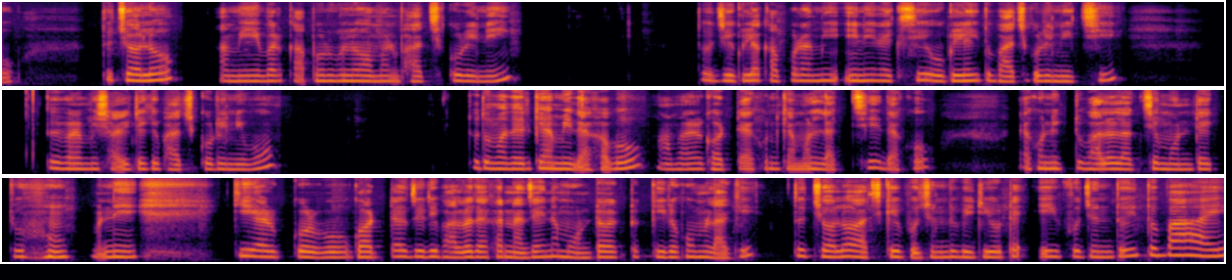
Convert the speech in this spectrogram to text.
তো চলো, আমি এবার কাপড়গুলো আমার ভাজ করে নেই। তো যেগুলো কাপড় আমি এনে রাখছি, ওগুলোই তো ভাজ করে নিচ্ছি। তো এবার আমি শাড়িটাকে ভাজ করে নেব। তো তোমাদেরকে আমি দেখাবো, আমার ঘরটা এখন কেমন লাগছে, দেখো। এখন একটু ভালো লাগছে, মনটা একটু মানে কি আর করব? ঘরটা যদি ভালো দেখা না যায় না, মনটাও একটা কীরকম লাগে। তো চলো আজকে পর্যন্ত ভিডিওটা এই পর্যন্তই। তো বাই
